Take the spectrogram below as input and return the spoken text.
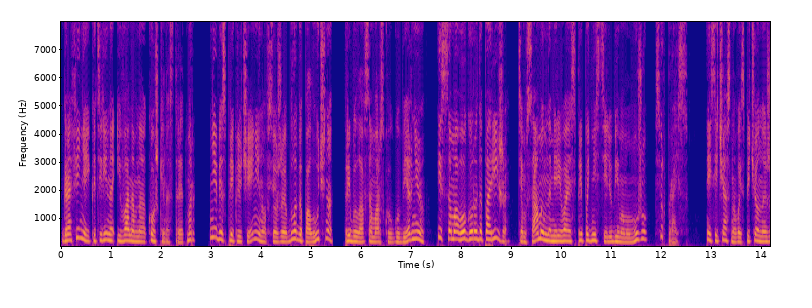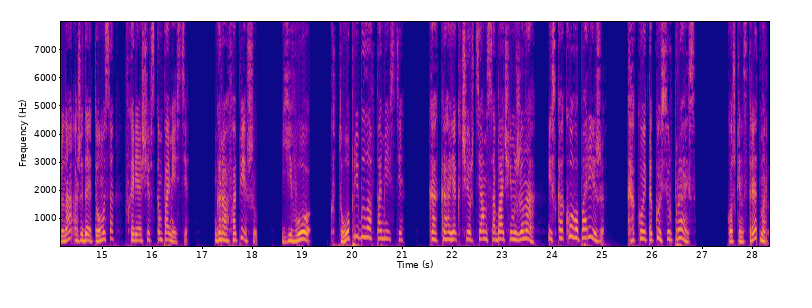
графиня Екатерина Ивановна Кошкина-Стретмар, не без приключений, но все же благополучно прибыла в Самарскую губернию из самого города Парижа, тем самым намереваясь преподнести любимому мужу сюрприз. И сейчас новоиспеченная жена ожидает Томаса в Хрящевском поместье. Граф опешил. Его... Кто прибыла в поместье? Какая к чертям собачьим жена? Из какого Парижа? Какой такой сюрприз? Кошкин Стретмар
